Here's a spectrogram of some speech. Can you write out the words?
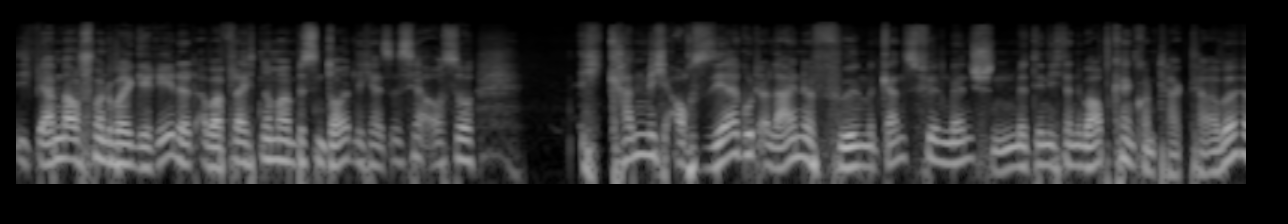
ich, wir haben da auch schon mal drüber geredet, aber vielleicht nochmal ein bisschen deutlicher. Es ist ja auch so, ich kann mich auch sehr gut alleine fühlen mit ganz vielen Menschen, mit denen ich dann überhaupt keinen Kontakt habe.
